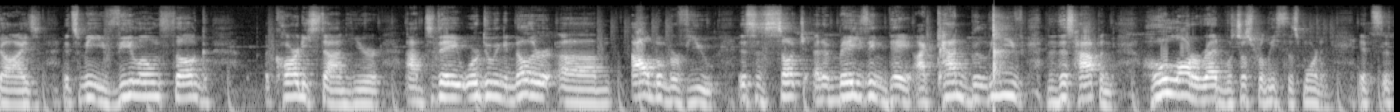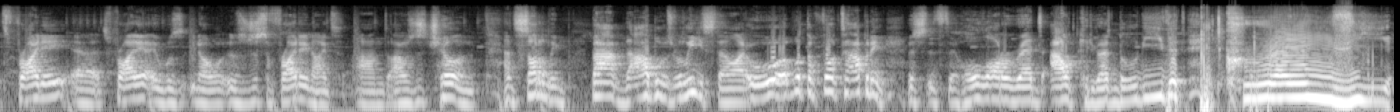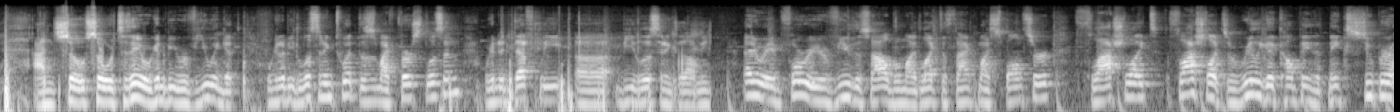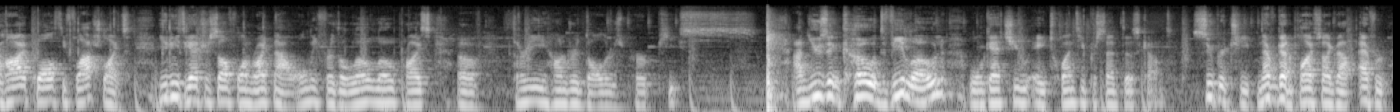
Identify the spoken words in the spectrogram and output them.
guys? It's me, V-Lone Thug, Cardistan here, and today we're doing another um, album review. This is such an amazing day. I can't believe that this happened. Whole Lotta Red was just released this morning. It's it's Friday. Uh, it's Friday. It was you know it was just a Friday night, and I was just chilling, and suddenly, bam, the album's released. And I'm like, oh, what the fuck's happening? It's, it's a Whole Lotta Red's out. Can you guys believe it? It's crazy. And so so today we're gonna be reviewing it. We're gonna be listening to it. This is my first listen. We're gonna definitely uh, be listening to that. Anyway, before we review this album, I'd like to thank my sponsor, Flashlight. Flashlight's a really good company that makes super high quality flashlights. You need to get yourself one right now, only for the low low price of $300 per piece. And using code VLOAN will get you a 20% discount. Super cheap. Never get a price like that ever.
